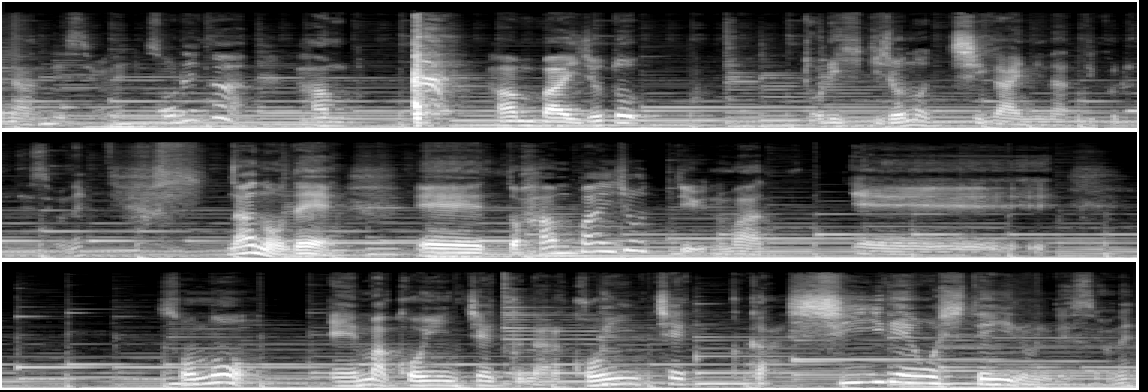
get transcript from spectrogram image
いなんですよね。それが 販売所と取引所の違いになってくるんですよ。なので、えー、っと、販売所っていうのは、えー、その、えー、まあ、コインチェックならコインチェックが仕入れをしているんですよね。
